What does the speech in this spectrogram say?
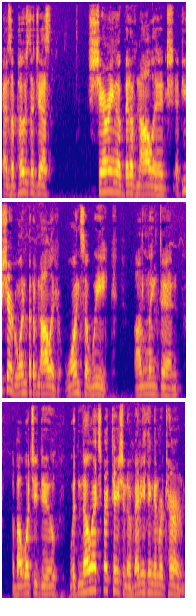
as opposed to just sharing a bit of knowledge. If you shared one bit of knowledge once a week on LinkedIn about what you do with no expectation of anything in return,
